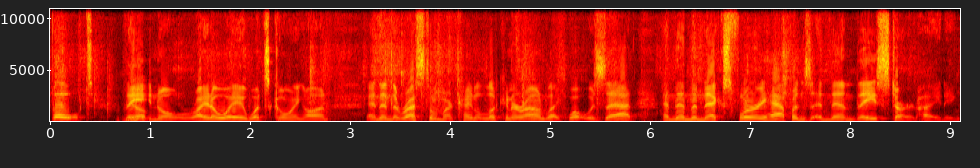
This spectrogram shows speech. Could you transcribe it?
bolt. They Yep. know right away what's going on. And then the rest of them are kind of looking around like, what was that? And then the next flurry happens, and then they start hiding.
